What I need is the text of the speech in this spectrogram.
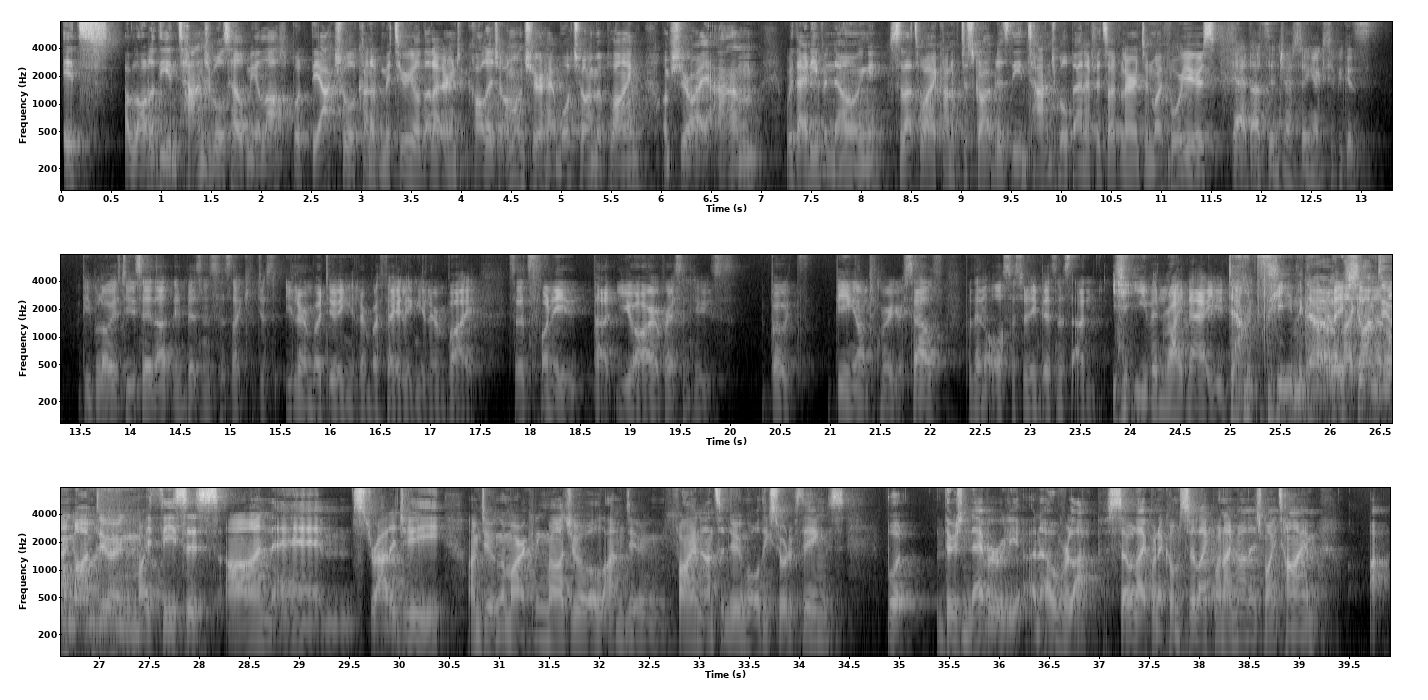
it's a lot of the intangibles help me a lot, but the actual kind of material that I learned in college, I'm unsure how much I'm applying. I'm sure I am without even knowing. So that's why I kind of describe it as the intangible benefits I've learned in my four mm-hmm. years. Yeah, that's interesting actually because people always do say that in businesses like you just you learn by doing, you learn by failing, you learn by so it's funny that you are a person who's both being an entrepreneur yourself, but then also studying business, and even right now you don't see the no, correlation. Like I'm doing, all. I'm doing my thesis on um, strategy. I'm doing a marketing module. I'm doing finance and doing all these sort of things, but there's never really an overlap. So like when it comes to like when I manage my time,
